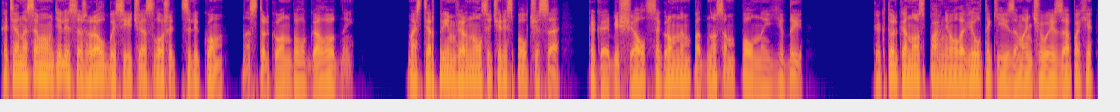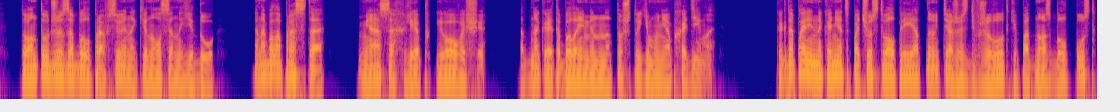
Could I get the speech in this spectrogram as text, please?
хотя на самом деле сожрал бы сейчас лошадь целиком, настолько он был голодный. Мастер Прим вернулся через полчаса, как и обещал, с огромным подносом полной еды. Как только нос парня уловил такие заманчивые запахи, то он тут же забыл про все и накинулся на еду. Она была проста — мясо, хлеб и овощи. Однако это было именно то, что ему необходимо. Когда парень наконец почувствовал приятную тяжесть в желудке, поднос был пуст,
